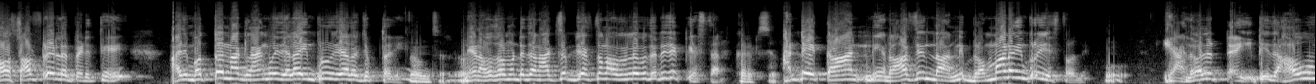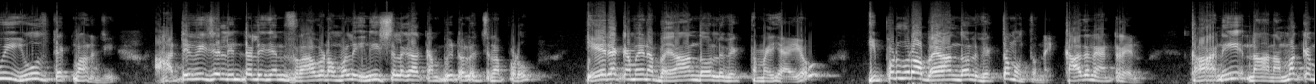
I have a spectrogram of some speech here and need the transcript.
ఆ సాఫ్ట్వేర్లో పెడితే అది మొత్తం నాకు లాంగ్వేజ్ ఎలా ఇంప్రూవ్ చేయాలో చెప్తుంది. నేను అవసరం ఉంటే దాన్ని యాక్సెప్ట్ చేస్తాను అవసరం లేకపోతే రిజెక్ట్ చేస్తాను. అంటే కా నేను రాసిన దాన్ని బ్రహ్మాండంగా ఇంప్రూవ్ చేస్తుంది. అందువల్ల it is how we use technology. Artificial intelligence రావడం వల్ల ఇనీషియల్గా కంప్యూటర్లు వచ్చినప్పుడు ఏ రకమైన భయాందోళనలు వ్యక్తమయ్యాయో ఇప్పుడు కూడా భయాందోళనలు వ్యక్తమవుతున్నాయి. కాదని అంటలేను. కానీ నా నమ్మకం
